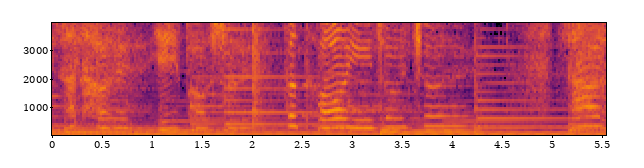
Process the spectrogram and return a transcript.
失去已破碎，不可以再追，洒泪。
